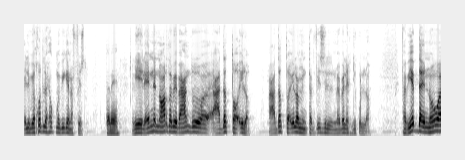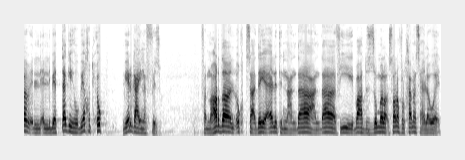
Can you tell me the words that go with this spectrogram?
اللي بياخد له حكم بيجي ينفذ له. تمام. ليه؟ لأن النهارده بيبقى عنده أعداد طائلة أعداد طائلة من تنفيذ المبالغ دي كلها. فبيبدأ إن هو ال- اللي بيتجه وبياخد حكم بيرجع ينفذه. فالنهارده الأخت سعدية قالت إن عندها عندها في بعض الزملاء صرفوا الخمس علاوات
